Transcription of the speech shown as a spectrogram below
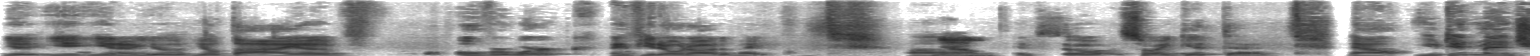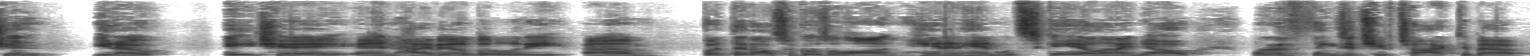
you you, you know you'll you'll die of overwork if you don't automate. Um, yeah. And so so I get that. Now you did mention you know HA and high availability. Um, but that also goes along hand in hand with scale. And I know one of the things that you've talked about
